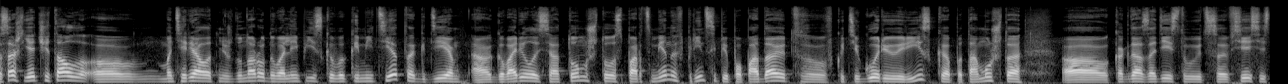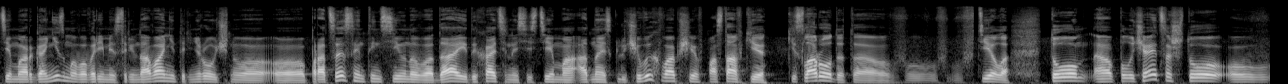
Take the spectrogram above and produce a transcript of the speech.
Саш, я читал э, материал от Международного олимпийского комитета, где э, говорилось о том, что спортсмены, в принципе, попадают э, в категорию риска, потому что, когда задействуются все системы организма во время соревнований, тренировочного процесса интенсивного, да, и дыхательная система одна из ключевых вообще в поставке кислорода-то в, в- в тело, то получается, что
